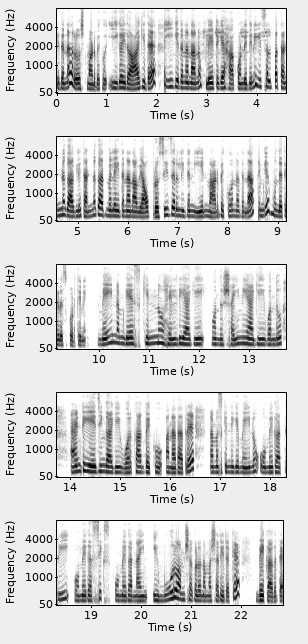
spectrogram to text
ಇದನ್ನ ರೋಸ್ಟ್ ಮಾಡಬೇಕು. ಈಗ ಇದು ಆಗಿದೆ. ಈಗ ಇದನ್ನ ನಾನು ಪ್ಲೇಟ್ಗೆ ಹಾಕೊಂಡಿದ್ದೀನಿ. ಸ್ವಲ್ಪ ತಣ್ಣಗಾಗ್ಲಿ, ತಣ್ಣಗಾದ್ಮೇಲೆ ಇದನ್ನ ನಾವು ಯಾವ ಪ್ರೊಸೀಜರ್ ಅಲ್ಲಿ ಇದನ್ನ ಏನ್ ಮಾಡ್ಬೇಕು ಅನ್ನೋದನ್ನ ನಿಮ್ಗೆ ಮುಂದೆ ತಿಳಿಸ್ಕೊಡ್ತೀನಿ. ಮೇನ್ ನಮ್ಗೆ ಸ್ಕಿನ್ ಹೆಲ್ದಿ ಆಗಿ, ಒಂದು ಶೈನಿ ಆಗಿ ಒಂದು ಆಂಟಿ ಏಜಿಂಗ್ ಆಗಿ ವರ್ಕ್ ಆಗಬೇಕು ಅನ್ನೋದಾದ್ರೆ ನಮ್ಮ ಸ್ಕಿನ್ನಿಗೆ ಮೇಯ್ನು omega three omega six omega nine ಈ ಮೂರು ಅಂಶಗಳು ನಮ್ಮ ಶರೀರಕ್ಕೆ ಬೇಕಾಗುತ್ತೆ.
